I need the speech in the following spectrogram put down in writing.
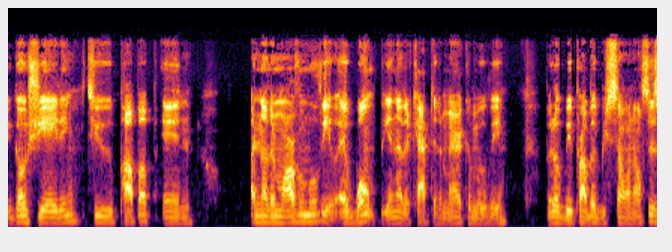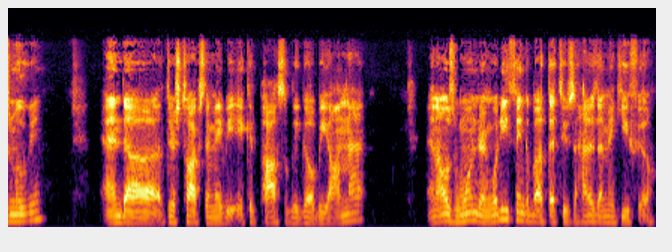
negotiating to pop up in another Marvel movie. It won't be another Captain America movie, but it'll be probably be someone else's movie. And uh, there's talks that maybe it could possibly go beyond that. And I was wondering, what do you think about that, Toussaint? How does that make you feel?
